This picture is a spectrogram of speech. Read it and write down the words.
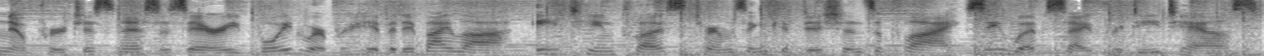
No purchase necessary. Void where prohibited by law. 18 plus terms and conditions apply. See website for details.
